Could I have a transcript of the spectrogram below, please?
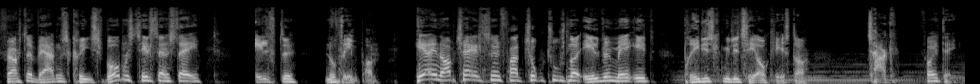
Første Verdenskrigs våbenstilstandsdag, 11. november. Her er en optagelse fra 2011 med et britisk militærorkester. Tak for i dag.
